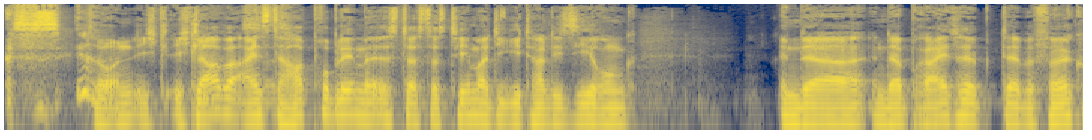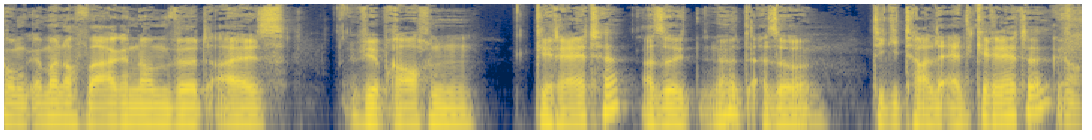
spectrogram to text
Es ist irre. so. Und ich, ich glaube, eins der Hauptprobleme ist, dass das Thema Digitalisierung in der, in der Breite der Bevölkerung immer noch wahrgenommen wird als wir brauchen Geräte, also, ne, also digitale Endgeräte. Genau.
